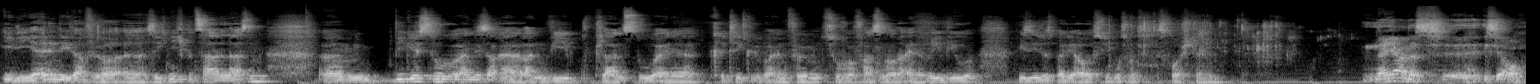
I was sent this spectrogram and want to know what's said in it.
Ideellen, die dafür äh, sich nicht bezahlen lassen. Ähm, wie gehst du an die Sache heran? Wie planst du eine Kritik über einen Film zu verfassen oder eine Review? Wie sieht es bei dir aus? Wie muss man sich das vorstellen? Naja, das äh, ist ja auch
